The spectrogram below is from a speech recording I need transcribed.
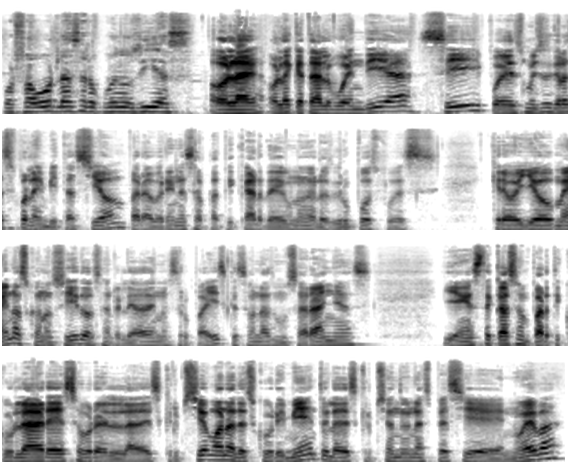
por favor, Lázaro, buenos días. Hola, hola, ¿qué tal? Buen día. Sí, pues muchas gracias por la invitación para venirnos a platicar de uno de los grupos, pues creo yo, menos conocidos en realidad en nuestro país, que son las musarañas. Y en este caso en particular es sobre la descripción, bueno, el descubrimiento y la descripción de una especie nueva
